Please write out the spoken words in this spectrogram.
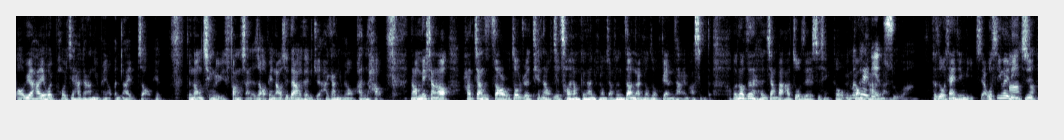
哦，因为他也会 po 一些他跟他女朋友恩爱的照片的那种情侣放闪的照片，然后所以大家可能觉得他跟他女朋友很好，然后没想到他这样子骚扰我之后，觉得天哪，我也超想跟他女朋友讲说，你知道男朋友这种变态吗？什么的。我那我真的很想把他做这些事情都你们可以联署啊。可是我现在已经离职啊，我是因为离职，啊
